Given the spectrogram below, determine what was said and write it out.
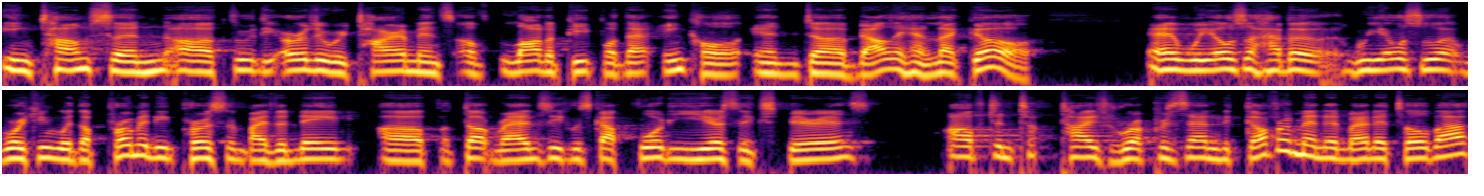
in Thompson uh, through the early retirements of a lot of people that Inco and uh, Vale had let go. And we also have a we also working with a permitting person by the name of Doug Ramsey, who's got 40 years experience, oftentimes represent the government in Manitoba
